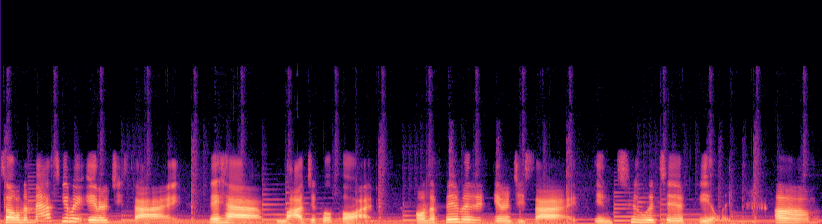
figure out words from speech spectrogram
So on the masculine energy side, they have logical thought. On the feminine energy side, intuitive feeling. Um,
